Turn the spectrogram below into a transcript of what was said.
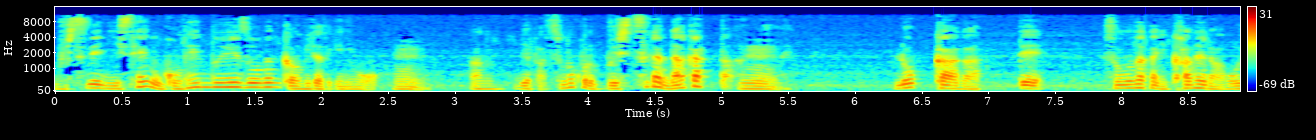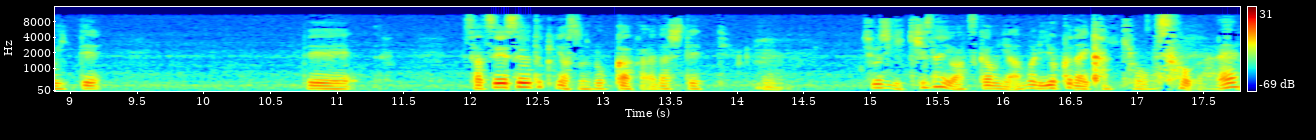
部室で2005年の映像なんかを見た時にもんうん。あのやっぱその頃部室がなかったんだよね、ロッカーがあってその中にカメラを置いてで撮影する時にはそのロッカーから出してっていう。うん。正直機材を扱うにはあんまり良くない環境。そうだね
